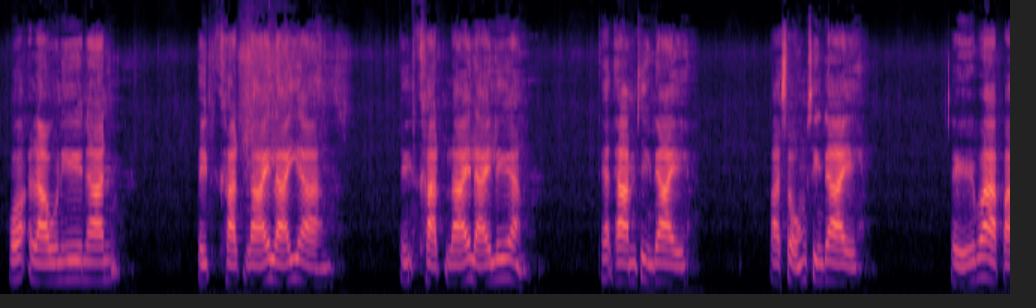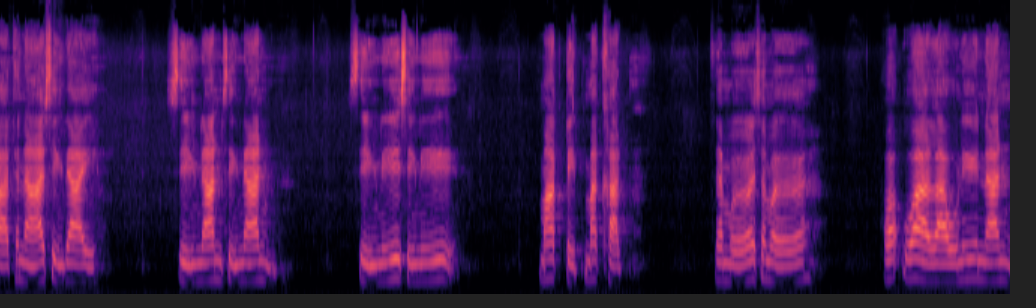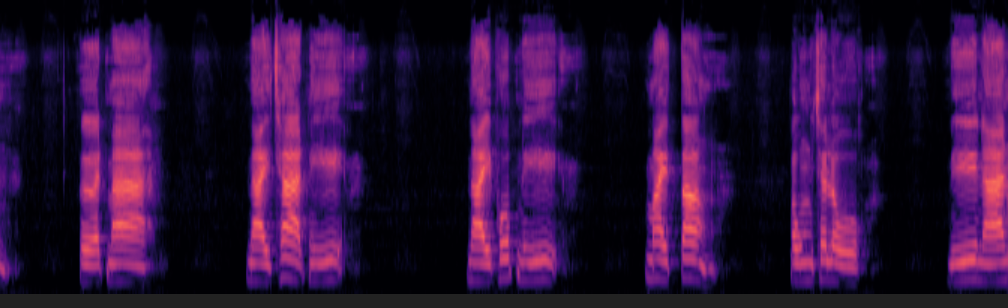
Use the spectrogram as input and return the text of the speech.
เพราะเรานี้นั้น ติดขัดหลายหลายอย่าง ติดขัดหลายหลายเรื่อง ถ้าทำสิ่งใด ประสงค์สิ่งใด หรือว่าปรารถนาสิ่งใด สิ่งนั้นสิ่งนั้น สิ่งนี้สิ่งนี้ มักติดมักขัด เสมอเสมอ เพราะว่าเรานี้นั้น เกิดมา ในชาตินี้ ในภพนี้ ไม่ต้อง ตรงฉลกนี้นั้น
